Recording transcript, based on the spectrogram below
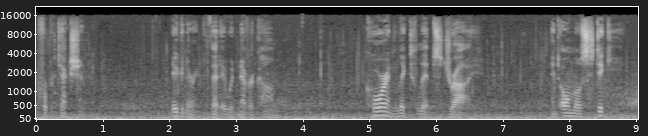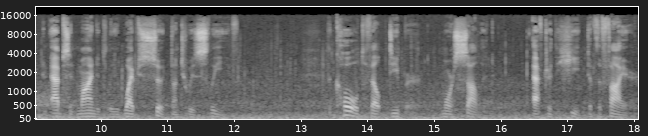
for protection, ignorant that it would never come. Corin licked lips dry, and almost sticky, and absent mindedly wiped soot onto his sleeve. The cold felt deeper, more solid, after the heat of the fire.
